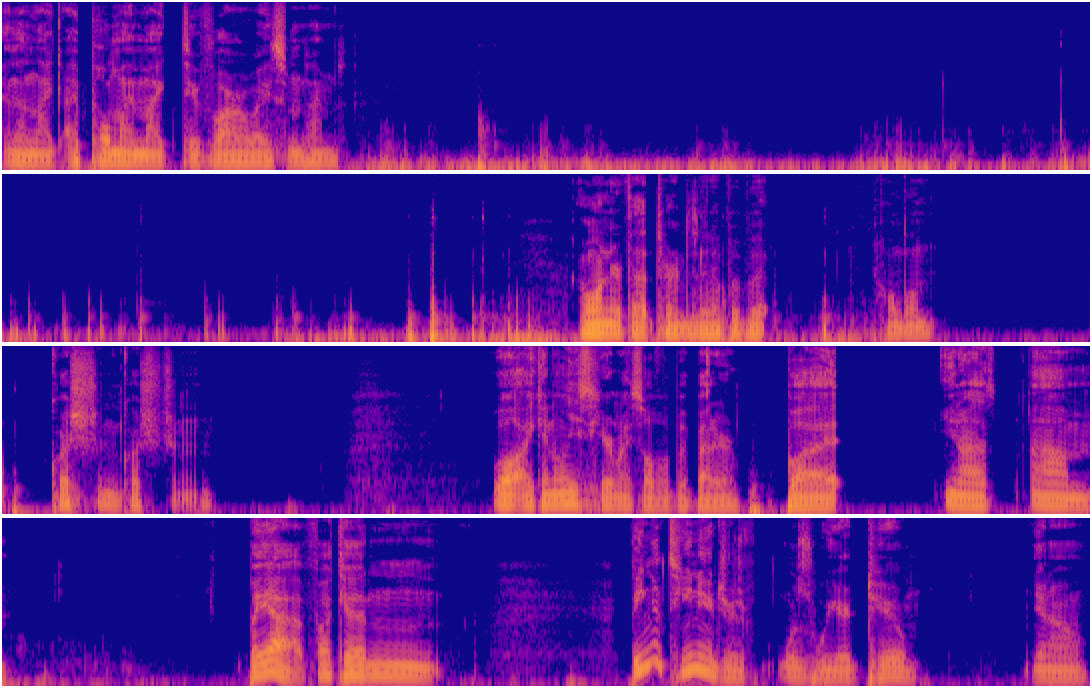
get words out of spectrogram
And then like I pull my mic too far away sometimes. I wonder if that turns it up a bit. Hold on. Question, question. Well, I can at least hear myself a bit better, but you know, um, but yeah, fucking being a teenager was weird too. You know,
